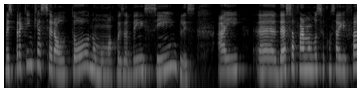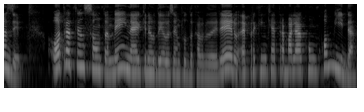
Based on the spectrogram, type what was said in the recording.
Mas para quem quer ser autônomo, uma coisa bem simples, aí é, dessa forma você consegue fazer. Outra atenção também, né, que eu dei o exemplo do cabeleireiro, é para quem quer trabalhar com comida,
